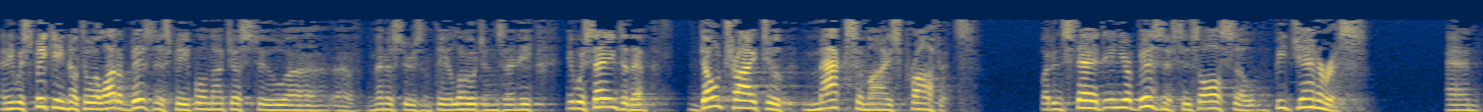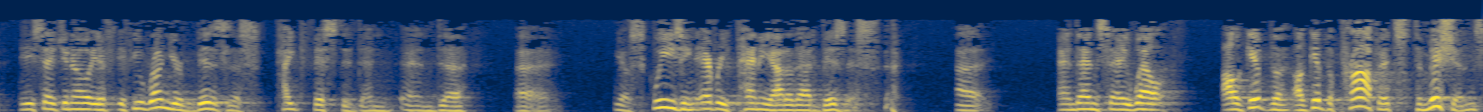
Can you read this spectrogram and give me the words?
And he was speaking to a lot of business people, not just to uh, uh, ministers and theologians, and he, he was saying to them, don't try to maximize profits, but instead, in your businesses also, be generous. And he said, you know, if, if you run your business tight-fisted and, and uh, uh, you know, squeezing every penny out of that business, uh, and then say, well, I'll give the, I'll give the profits to missions,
